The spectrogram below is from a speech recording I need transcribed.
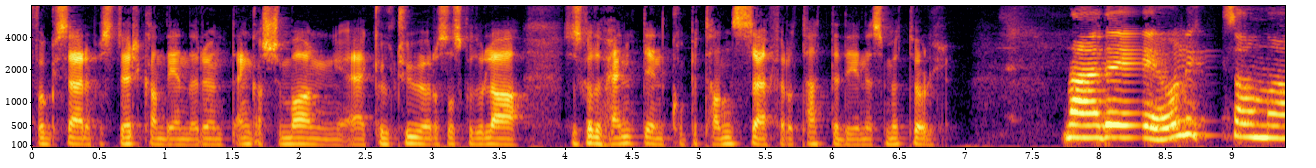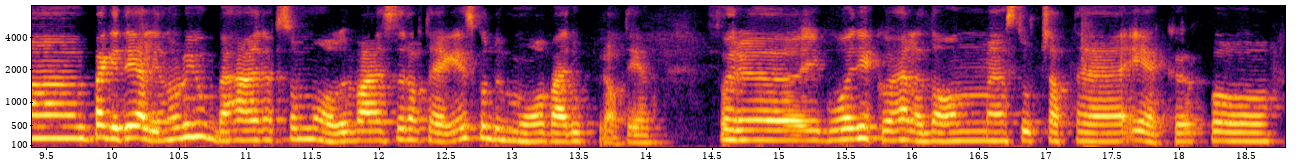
fokusere på styrkene dine rundt engasjement, eh, kultur, og så skal, la, så skal, du hente inn kompetanse for å tette dine smutthull? Nei, det er jo litt sånn uh, begge deler. Når du jobber her, så må du være strategisk, og du må være operativ. For uh, i går gikk jo hele dagen med stort sett e-cup og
